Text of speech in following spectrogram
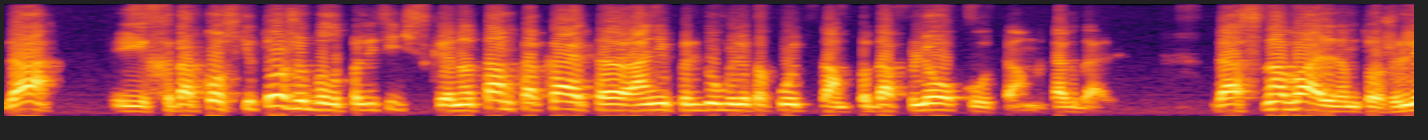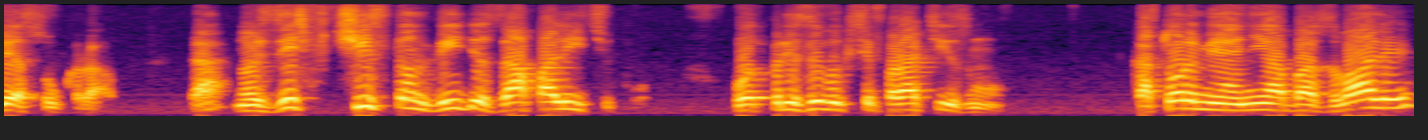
Да? И Ходорковский тоже было политическое, но там какая-то, они придумали какую-то там подоплеку там, и так далее. Да, с Навальным тоже лес украл. Да? Но здесь в чистом виде за политику. Вот призывы к сепаратизму, которыми они обозвали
